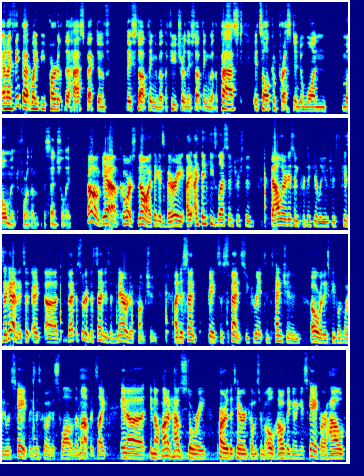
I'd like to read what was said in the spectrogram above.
And I think that might be part of the aspect of they've stopped thinking about the future. They've stopped thinking about the past. It's all compressed into one moment for them, essentially. Oh yeah, of course. No, I think it's very. I, I think he's less interested. Ballard isn't particularly interested because again, it's a, a uh, that sort of descent is a narrative function. A descent creates suspense. You create tension, and oh, are these people going to escape? Is this going to swallow them up? It's like in a in a haunted house story, part of the terror comes from oh, how are they going to escape, or how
